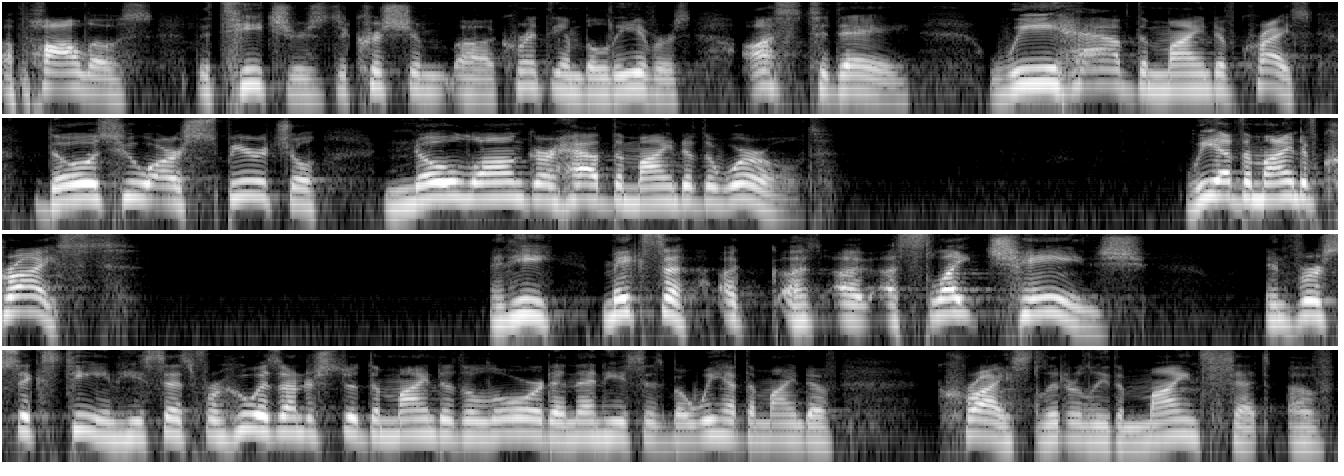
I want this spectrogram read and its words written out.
Apollos, the teachers, the Christian uh, Corinthian believers, us today, we have the mind of Christ. Those who are spiritual no longer have the mind of the world. We have the mind of Christ. And he makes a, a, a, a, slight change in verse 16. He says, For who has understood the mind of the Lord? And then he says, But we have the mind of Christ, literally the mindset of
